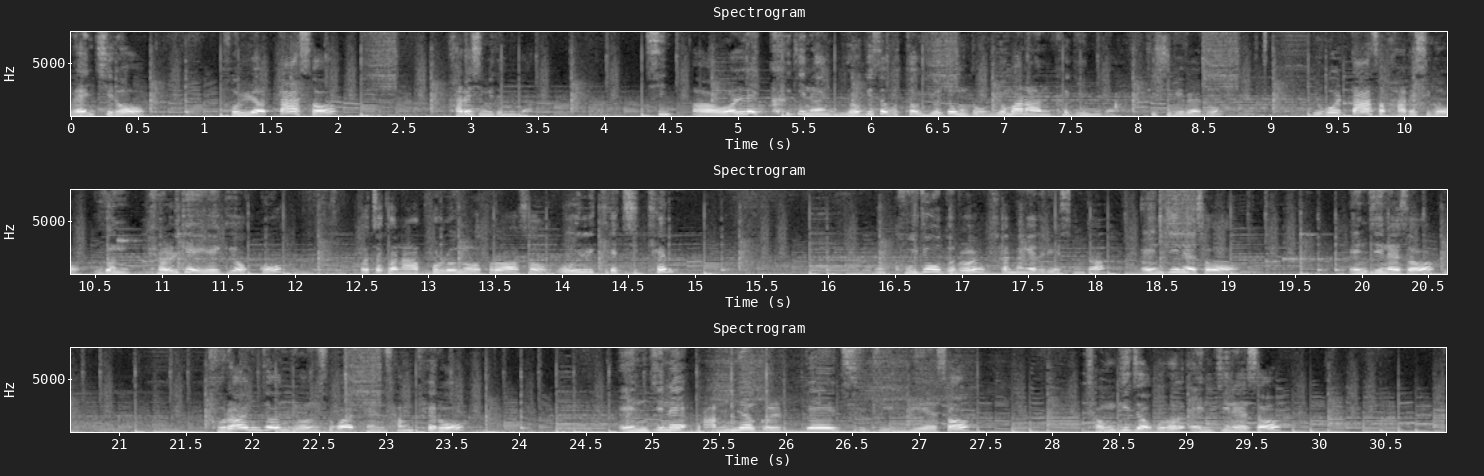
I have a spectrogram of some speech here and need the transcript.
렌치로 돌려 따서 가르시면 됩니다. 진, 어, 원래 크기는 여기서부터 요 정도 요만한 크기입니다. PCV 밸브 이걸 따서 가르시고 이건 별개 얘기였고 어쨌거나 본론으로 돌아와서 오일 catch can 구조들을 설명해 드리겠습니다. 엔진에서 엔진에서 불완전 연소가 된 상태로 엔진의 압력을 빼주기 위해서 정기적으로 엔진에서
